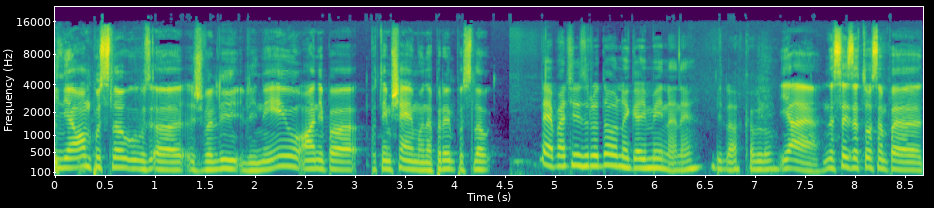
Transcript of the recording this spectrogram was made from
In je on poslal uh, živali lineju, on je pa potem še enemu naprej poslal. Ne, pač iz rodovnega imena ne, bi lahko bilo. Ja, ja. No, saj zato sem pa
